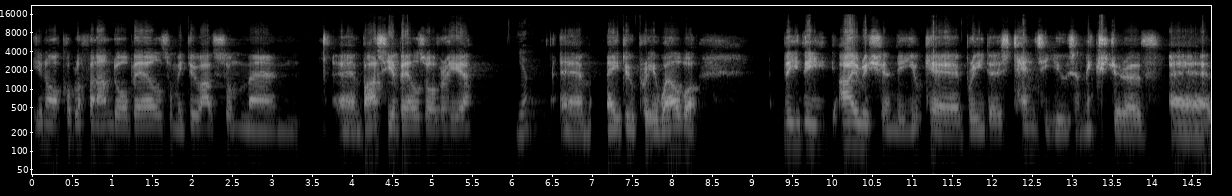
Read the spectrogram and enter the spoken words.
you know a couple of Fernando Bales, and we do have some um, um, Barcia Bales over here. Yep. Um, they do pretty well, but the the Irish and the UK breeders tend to use a mixture of uh,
